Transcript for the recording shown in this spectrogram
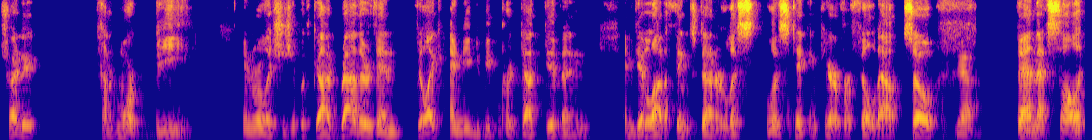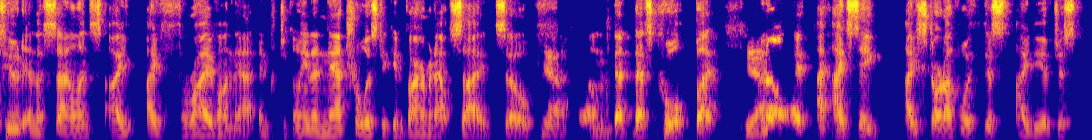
tried to kind of more be in relationship with God rather than feel like I need to be productive and, and get a lot of things done or lists, lists taken care of or filled out. So yeah, then that solitude and the silence, I I thrive on that, and particularly in a naturalistic environment outside. So yeah, um, that that's cool. But yeah, you know, I, I'd say I start off with this idea of just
